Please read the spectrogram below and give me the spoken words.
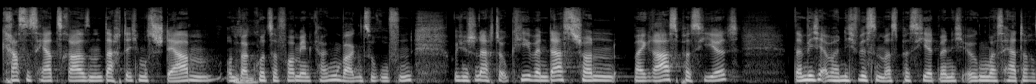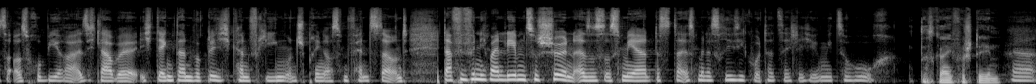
krasses Herzrasen und dachte, ich muss sterben und mhm. war kurz davor, mir einen Krankenwagen zu rufen, wo ich mir schon dachte, okay, wenn das schon bei Gras passiert, dann will ich aber nicht wissen, was passiert, wenn ich irgendwas Härteres ausprobiere. Also ich glaube, ich denke dann wirklich, ich kann fliegen und springe aus dem Fenster. Und dafür finde ich mein Leben zu schön. Also es ist mir, das, da ist mir das Risiko tatsächlich irgendwie zu hoch. Das kann ich verstehen. Ja.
